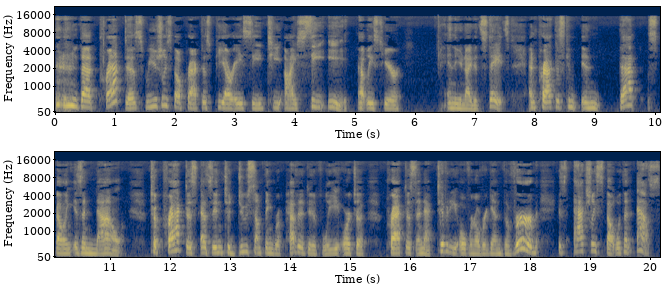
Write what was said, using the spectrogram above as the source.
that practice, we usually spell practice P R A C T I C E, at least here in the United States. And practice can, in that spelling is a noun. To practice, as in to do something repetitively or to practice an activity over and over again, the verb is actually spelled with an S,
